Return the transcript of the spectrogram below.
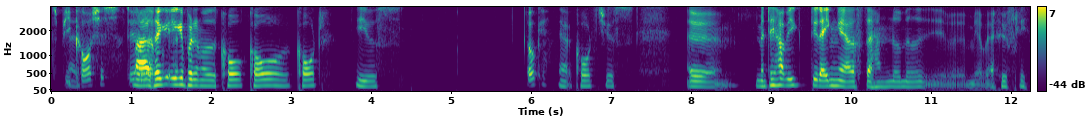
To be altså, cautious. Det nej, altså ikke, ikke på den måde, Court, Court, Court, Eus, Okay. ja, Courteous. Øh, men det har vi ikke, det er der ingen af os, der har noget med, øh, med at være høflig.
